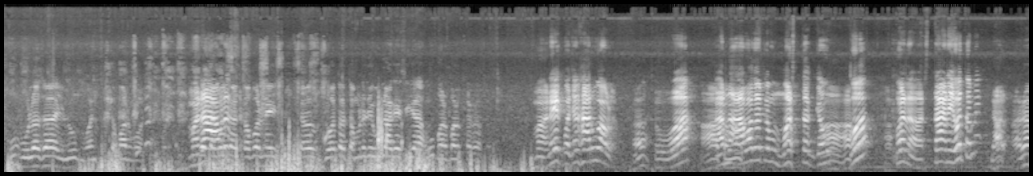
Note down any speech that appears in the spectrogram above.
શું બોલે છે એનું મન તમારું મન મને આવડે ખબર નહીં તો જો તો તમને તો એવું લાગે છે યાર હું બળબળ કરે મને એક ભજન સારું આવડે. હા? તો વાહ હા, તમને આવા દો એટલે હું મસ્ત ગાઉં. હા, હા. હો? પણ હસતા નહીં હો તમે? અરે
